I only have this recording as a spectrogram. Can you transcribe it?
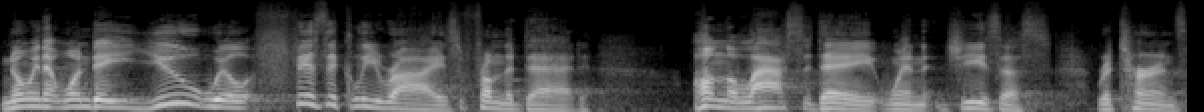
knowing that one day you will physically rise from the dead on the last day when Jesus returns.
